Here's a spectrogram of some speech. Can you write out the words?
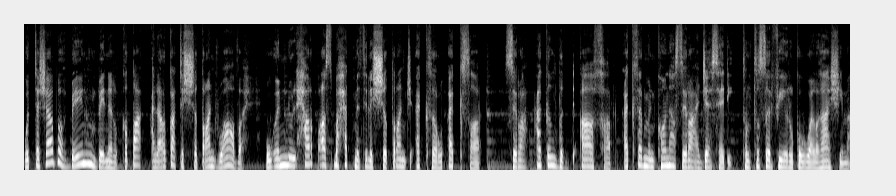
والتشابه بينهم بين القطع على رقعة الشطرنج واضح وأنه الحرب أصبحت مثل الشطرنج أكثر وأكثر. صراع عقل ضد آخر أكثر من كونها صراع جسدي تنتصر فيه القوة الغاشمة.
